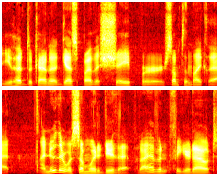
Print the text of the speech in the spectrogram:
you had to kind of guess by the shape or something like that. I knew there was some way to do that, but I haven't figured out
